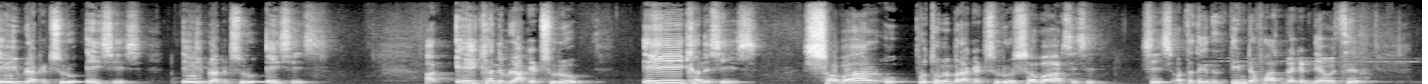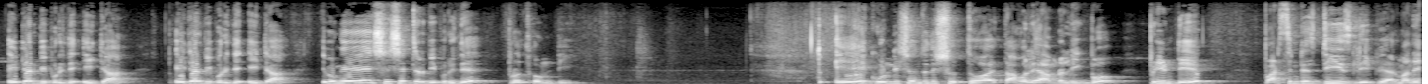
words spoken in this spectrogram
এই ব্র্যাকেট শুরু, এই শেষ। এই ব্র্যাকেট শুরু, এই শেষ। আর এইখানে ব্র্যাকেট শুরু, এইখানে শেষ। সবার প্রথমে ব্র্যাকেট শুরু, সবার শেষে শেষ। অর্থাৎ এখানে তিনটা ফার্স্ট ব্র্যাকেট দেওয়া হয়েছে। এটার বিপরীতে এইটা এটার বিপরীতে এইটা এবং এই শেষেরটার বিপরীতে প্রথমটি। তো এই কন্ডিশন যদি সত্য হয়, তাহলে আমরা লিখব print F percentage D is leap year মানে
